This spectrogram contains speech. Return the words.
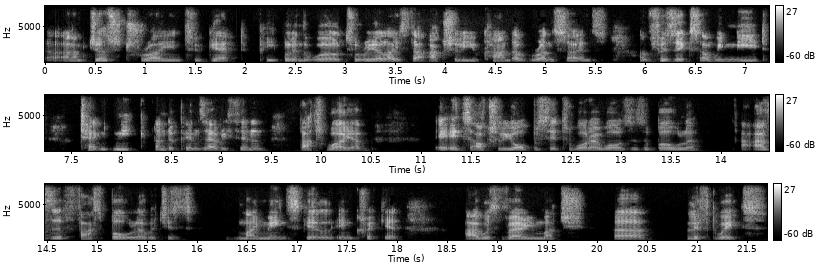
Uh, and I'm just trying to get people in the world to realize that actually you can't outrun science and physics, and we need technique underpins everything, and that's why I'm. It's actually opposite to what I was as a bowler. As a fast bowler, which is my main skill in cricket, I was very much uh, lift weights,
